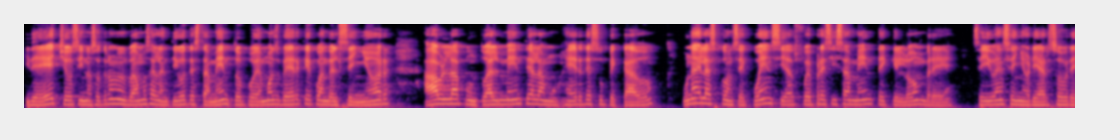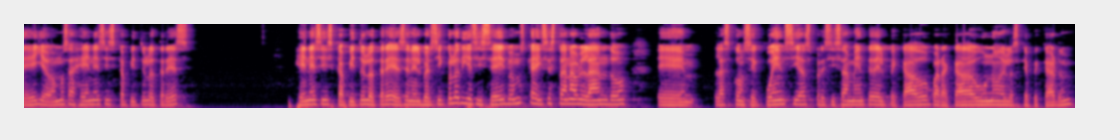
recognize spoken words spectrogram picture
Y de hecho, si nosotros nos vamos al Antiguo Testamento, podemos ver que cuando el Señor habla puntualmente a la mujer de su pecado, una de las consecuencias fue precisamente que el hombre se iba a enseñorear sobre ella. Vamos a Génesis capítulo 3. Génesis capítulo 3, en el versículo 16 vemos que ahí se están hablando eh, las consecuencias precisamente del pecado para cada uno de los que pecaron.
